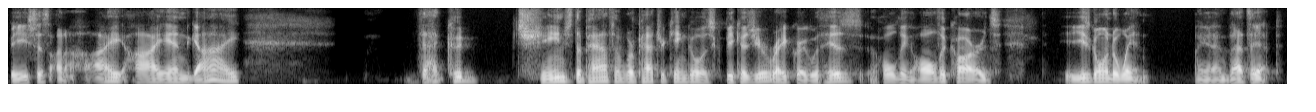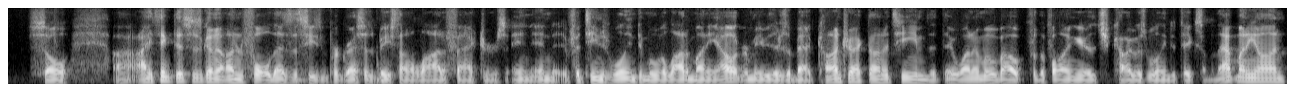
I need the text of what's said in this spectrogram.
basis on a high high end guy, that could change the path of where Patrick Kane goes. Because you're right, Greg, with his holding all the cards, he's going to win, and that's it. So uh, I think this is going to unfold as the season progresses based on a lot of factors. And, and if a team's willing to move a lot of money out, or maybe there's a bad contract on a team that they want to move out for the following year, that Chicago's willing to take some of that money on.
